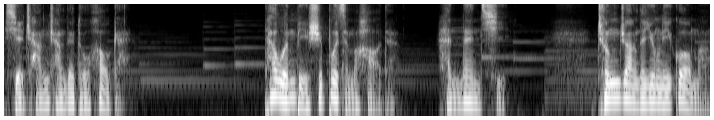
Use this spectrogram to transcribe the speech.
写长长的读后感。他文笔是不怎么好的，很嫩气，冲撞的用力过猛。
